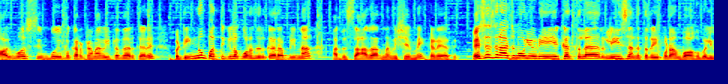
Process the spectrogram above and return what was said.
ஆல்மோஸ்ட் சிம்பு இப்போ கரெக்டான வெயிட்டில் தான் இருக்காரு. பட் இன்னும் பத்து கிலோ குறைஞ்சிருக்காரு அப்படின்னா அது சாதாரண விஷயமே கிடையாது. எஸ் எஸ் ராஜமௌலியோடைய இயக்கத்தில் ரிலீஸ் ஆன திரைப்படம் பாகுபலி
